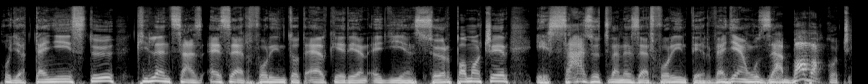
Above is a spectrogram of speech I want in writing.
hogy a tenyésztő 900 ezer forintot elkérjen egy ilyen szörpamacsér, és 150 ezer forintért vegyen hozzá babakocsi.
